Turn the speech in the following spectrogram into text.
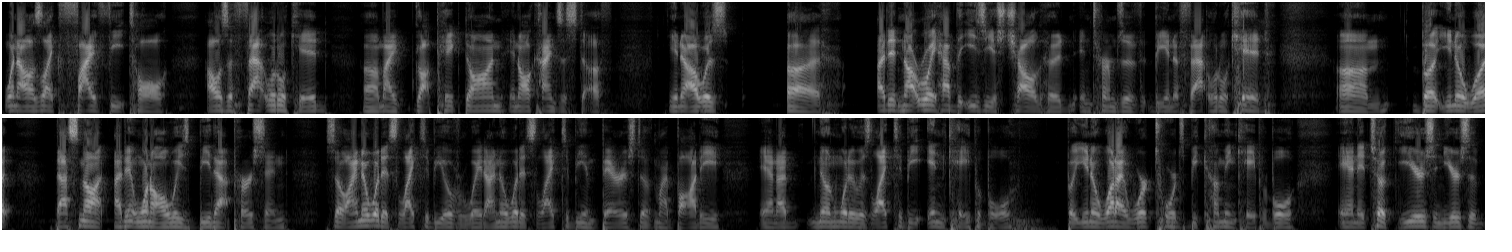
when I was like five feet tall. I was a fat little kid. Um, I got picked on and all kinds of stuff. You know, I was, uh, I did not really have the easiest childhood in terms of being a fat little kid. Um, but you know what? That's not, I didn't want to always be that person. So I know what it's like to be overweight. I know what it's like to be embarrassed of my body. And I've known what it was like to be incapable. But you know what? I worked towards becoming capable. And it took years and years of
